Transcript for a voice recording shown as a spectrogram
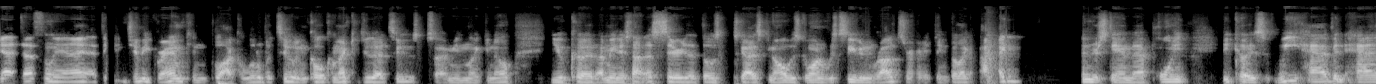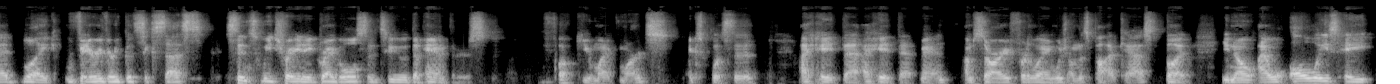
Yeah, definitely. And I, I, think Jimmy Graham can block a little bit too, and Cole Kmet can do that too. So I mean, like you know, you could. I mean, it's not necessary that those guys can always go on receiving routes or anything, but like I understand that point because we haven't had like very very good success since we traded Greg Olsen to the Panthers. Fuck you, Mike Martz. Explicit. I hate that. I hate that, man. I'm sorry for the language on this podcast, but you know, I will always hate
